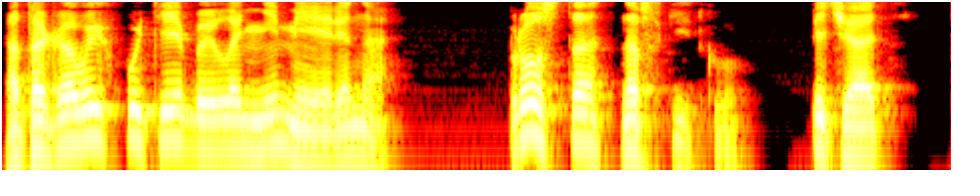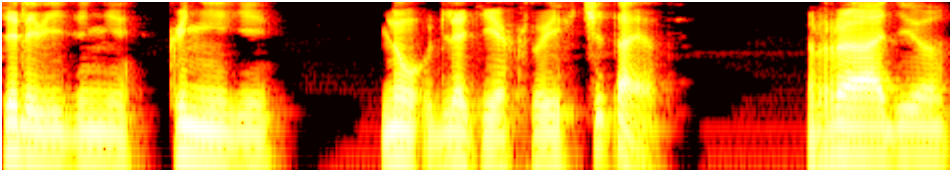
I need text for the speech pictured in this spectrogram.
А таковых путей было немерено. Просто навскидку. Печать, телевидение, книги. Ну, для тех, кто их читает радио,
